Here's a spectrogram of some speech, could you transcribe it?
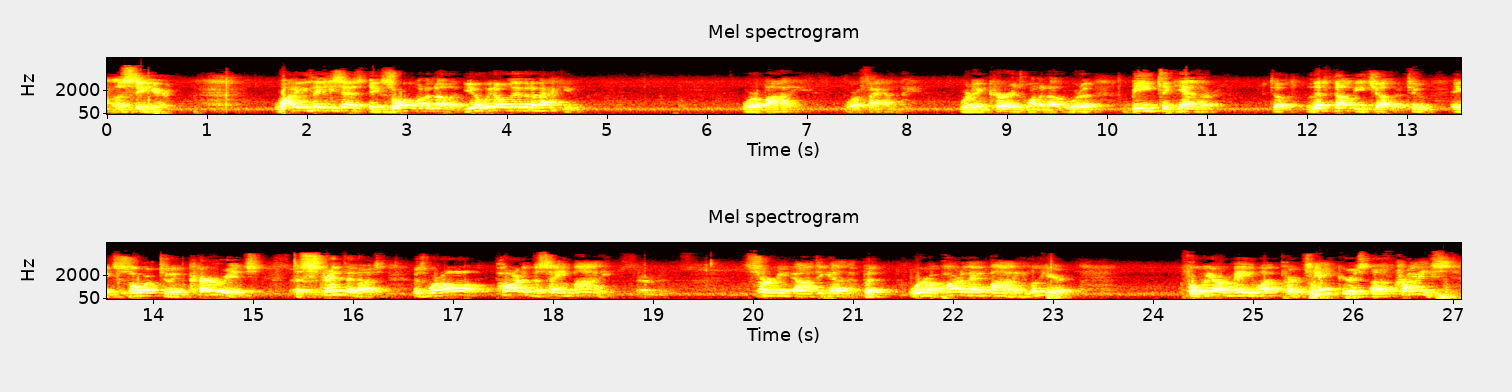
Let's see here. Why do you think he says exhort one another? You know, we don't live in a vacuum. We're a body. We're a family. We're to encourage one another. We're to be together, to lift up each other, to exhort, to encourage, to strengthen us. Because we're all part of the same body Servants. serving God together. But we're a part of that body. Look here. For we are made what? Partakers of Christ.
